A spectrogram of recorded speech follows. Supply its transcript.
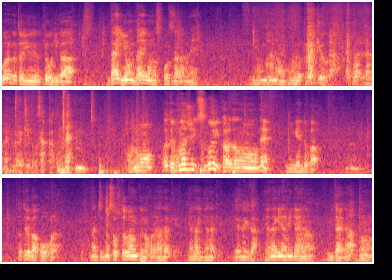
ゴルフという競技が第4第5のスポーツだからね日本人の、うん。プロ野球がやっぱあれだよねプロ野球とかサッカーとかね。うん。あのだって同じすごい体のね人間とか。例えばこうほらなんていうのソフトバンクのほらなんだっけ柳柳。柳田。柳田みたいな、うん。みたいな。うん。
